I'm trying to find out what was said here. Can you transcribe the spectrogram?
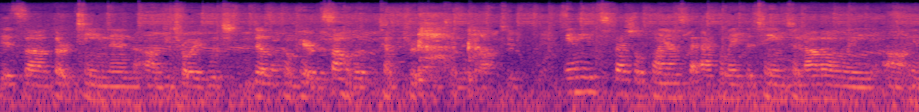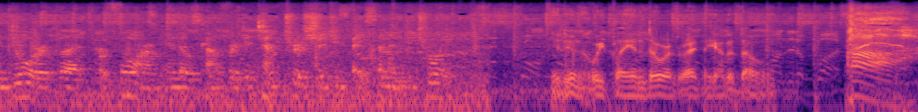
it's uh, 13 in uh, Detroit, which doesn't compare to some of the temperatures we tend to talk to. Any special plans to acclimate the team to not only uh, endure but perform in those kind of frigid temperatures should you face them in Detroit? You do know we play indoors, right? They got a dome. Oh,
